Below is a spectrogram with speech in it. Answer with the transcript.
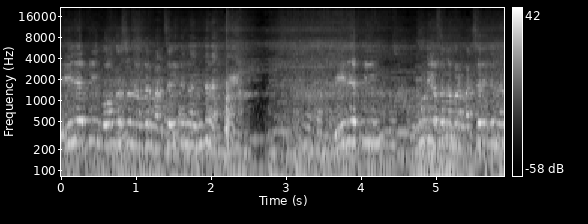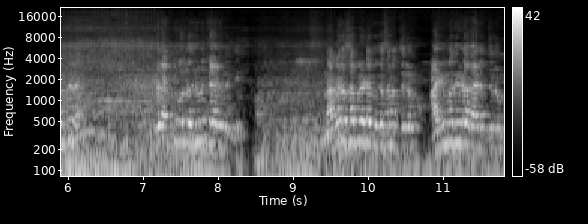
ബി ജെ പിയും കോൺഗ്രസും തമ്മിൽ മത്സരിക്കുന്ന എന്തിന്? ബി ജെ പിയും യു ഡി എഫും തമ്മിൽ മത്സരിക്കുന്ന എന്തിന്? ഇവർ അഞ്ചു കൊല്ലം ഒരുമിച്ചായിരുന്നില്ലേ? നഗരസഭയുടെ വികസനത്തിലും അഴിമതിയുടെ കാര്യത്തിലും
